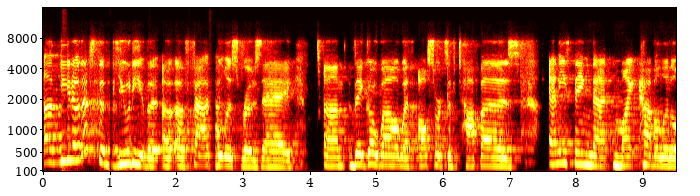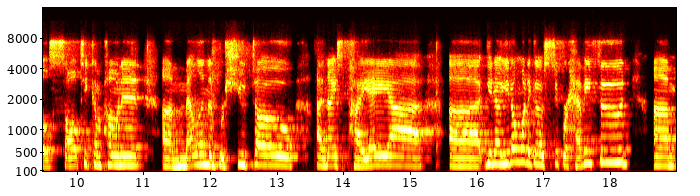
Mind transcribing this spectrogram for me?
Um, you know, that's the beauty of a, a, a fabulous rosé. Um, they go well with all sorts of tapas, anything that might have a little salty component, um, melon and prosciutto, a nice paella. Uh, you know, you don't want to go super heavy food. Um,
